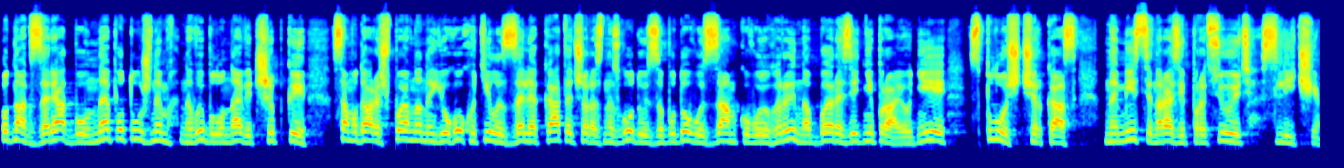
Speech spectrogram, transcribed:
Однак заряд був непотужним, не вибуло навіть шибки. Сам Ударич впевнений, його хотіли залякати через незгоду із забудовою замкової гори на березі Дніпра і однієї з площ Черкас. На місці наразі працюють слідчі.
